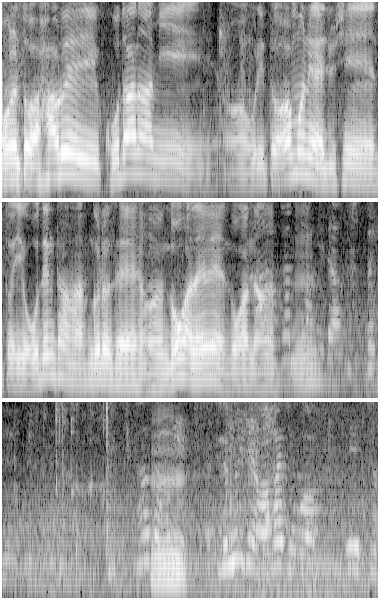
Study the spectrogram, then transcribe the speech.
오늘 또 하루의 이 고단함이 어, 우리 또 어머니가 해주신 또 이 오뎅탕 한 그릇에 어, 녹아내네 녹아나 음. 항상 우리 젊은이들 와가지고 이참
